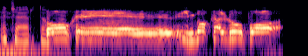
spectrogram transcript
Eh certo. Comunque in bocca al lupo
